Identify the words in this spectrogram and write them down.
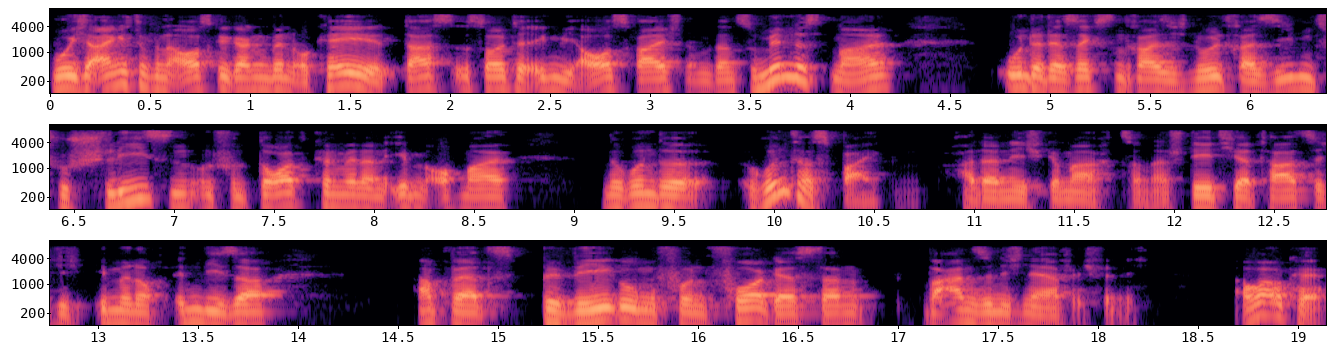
wo ich eigentlich davon ausgegangen bin, okay, das sollte irgendwie ausreichen, um dann zumindest mal unter der 36037 zu schließen und von dort können wir dann eben auch mal eine Runde runterspiken. Hat er nicht gemacht, sondern steht hier tatsächlich immer noch in dieser Abwärtsbewegung von vorgestern wahnsinnig nervig, finde ich. Aber okay.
